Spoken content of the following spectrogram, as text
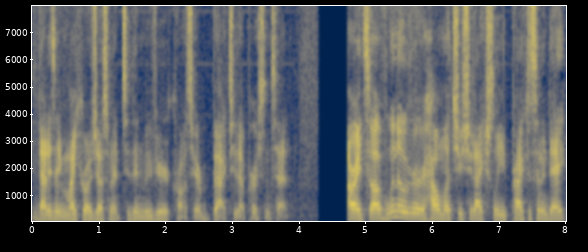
that is a micro adjustment to then move your crosshair back to that person's head. All right, so I've went over how much you should actually practice in a day.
